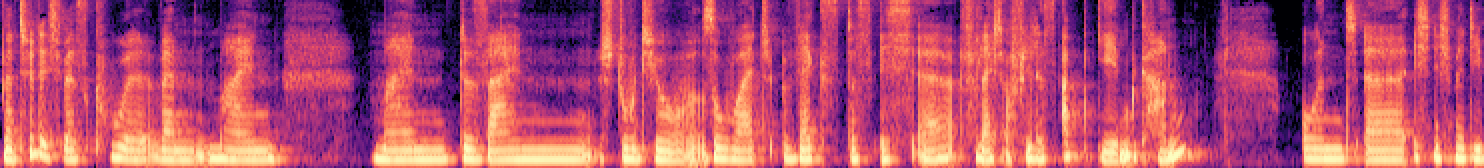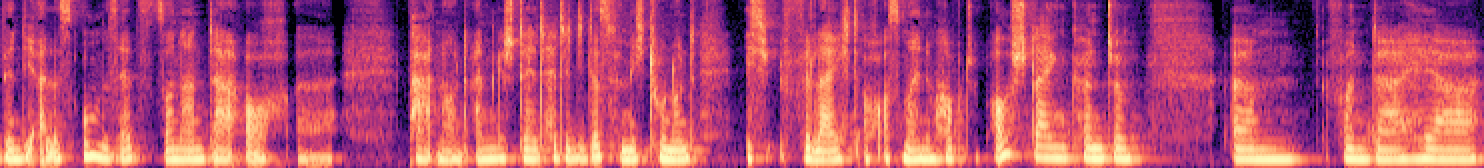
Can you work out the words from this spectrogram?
natürlich wäre es cool, wenn mein, mein Designstudio so weit wächst, dass ich äh, vielleicht auch vieles abgeben kann und äh, ich nicht mehr die bin, die alles umsetzt, sondern da auch äh, Partner und Angestellte hätte, die das für mich tun und ich vielleicht auch aus meinem Hauptjob aussteigen könnte. Ähm, von daher,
